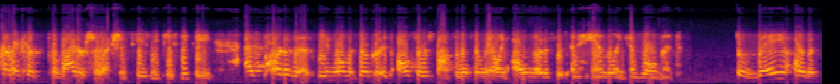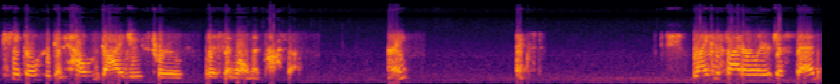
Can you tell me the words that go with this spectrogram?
primary care provider selection, excuse me, PCP. As part of this, the enrollment broker is also responsible for mailing all notices and handling enrollment. So they are the people who can help guide you through this enrollment process. All right? Next. Like the slide earlier just said,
